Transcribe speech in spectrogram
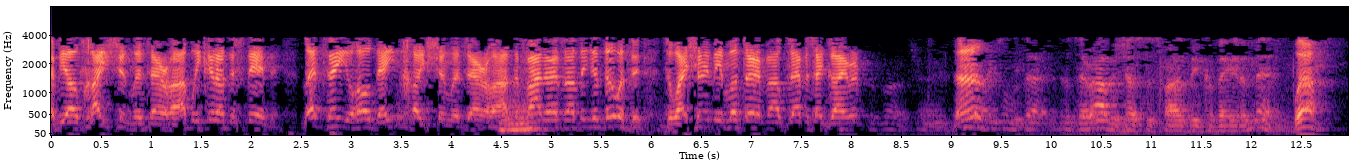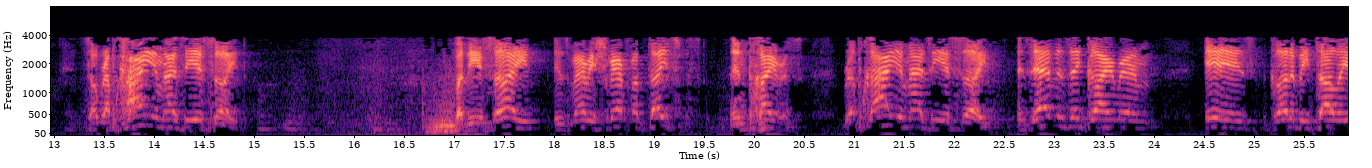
If you hold chayshin lezerahoav, we can understand it. Let's say you hold ein chayshin lezerahoav, the father has nothing to do with it. So why shouldn't it be mutter if al zev is a gairim? Huh? The Zerab is just as far as being conveyed a myth. Well, so Rab Chaim has the aside. But the aside is very schwer from Taisvis in Pchairis. Rab Chaim has the aside. Zev is a gairim is going to be tali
